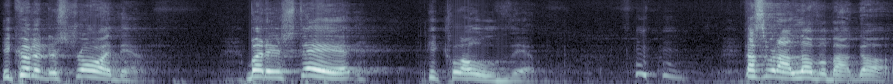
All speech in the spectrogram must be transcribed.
He could have destroyed them, but instead, He clothed them. That's what I love about God.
